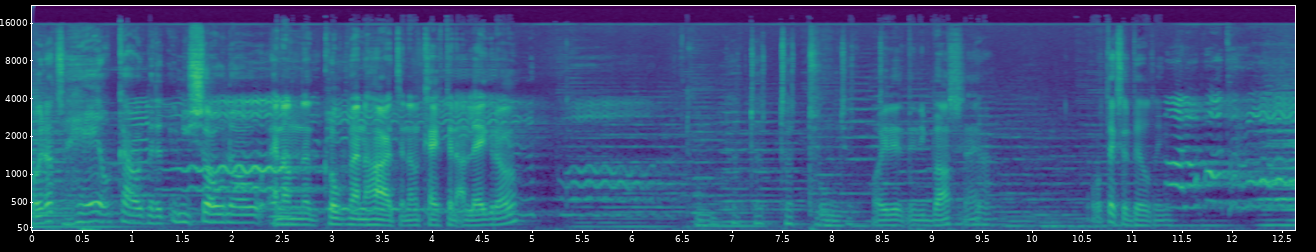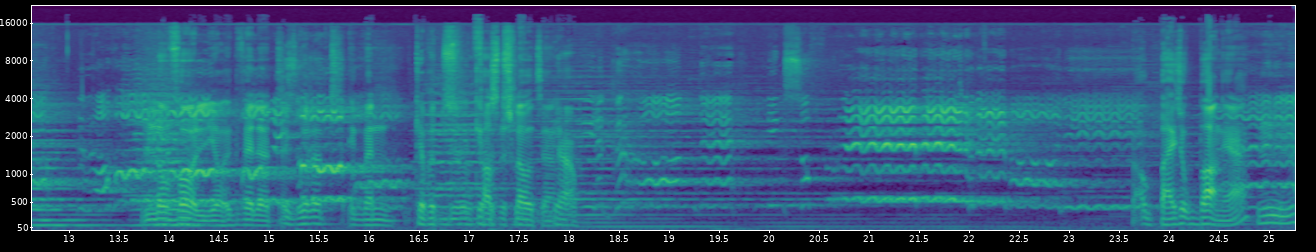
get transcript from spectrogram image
Hoor dat? Heel koud met het unisono. En dan eh, klopt mijn hart en dan krijg je een allegro. Hoor je dit in die bas? Hè? Ja. Wat tekstuitbeelding. Lo voglio, ik wil het. Ik wil het. Ik ben Ik heb het. Ik heb vast het besloten. Ja. Ook, hij is ook bang, hè? Mhm.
